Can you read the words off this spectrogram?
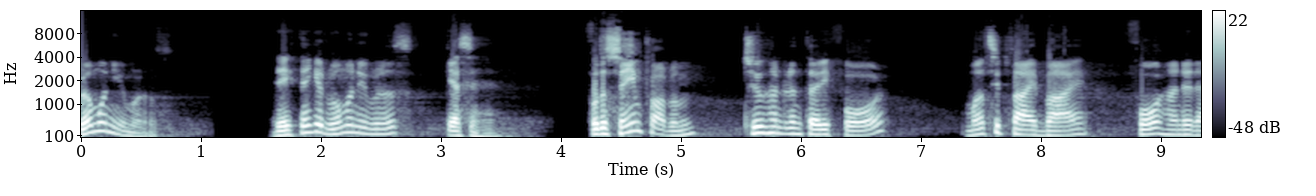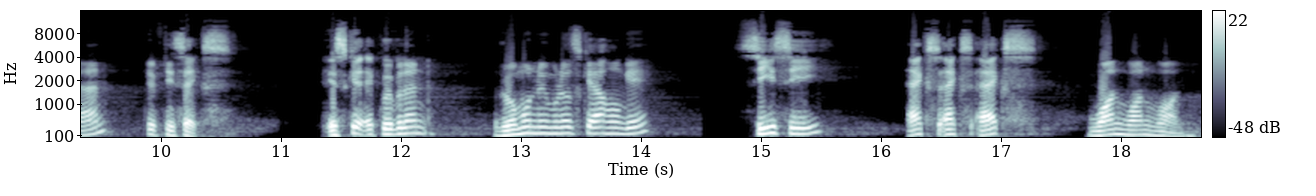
Roman numerals. دیکھتے ہیں کہ Roman numerals کیسے ہیں. For the same problem, 234 multiplied by 456. اس کے equivalent Roman numerals کیا ہوں گے? CC XXX 111.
